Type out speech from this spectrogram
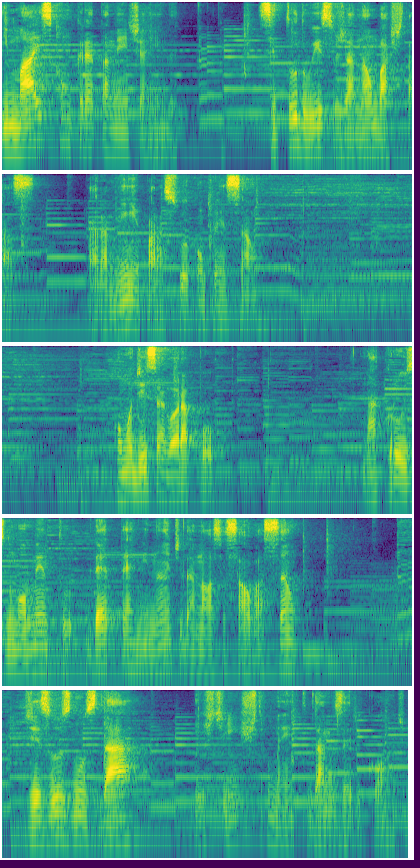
E mais concretamente ainda, se tudo isso já não bastasse para mim e para a sua compreensão, como disse agora há pouco, na cruz, no momento determinante da nossa salvação, Jesus nos dá este instrumento da misericórdia,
